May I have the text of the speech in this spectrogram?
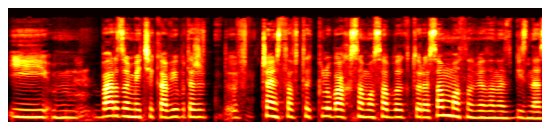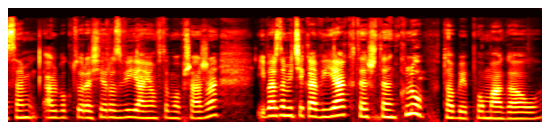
i mhm. bardzo mnie ciekawi, bo też często w tych klubach są osoby, które są mocno związane z biznesem albo które się rozwijają w tym obszarze i bardzo mnie ciekawi, jak też ten klub Tobie pomagał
